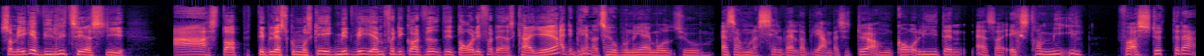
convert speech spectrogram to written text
som ikke er villig til at sige, ah, stop, det bliver sgu måske ikke mit VM, for de godt ved, det er dårligt for deres karriere. Ja, det bliver noget til at opponere imod, Tue. Altså, hun har selv valgt at blive ambassadør. Hun går lige den altså, ekstra mil for at støtte det der.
